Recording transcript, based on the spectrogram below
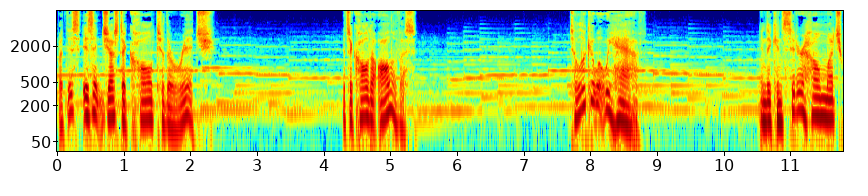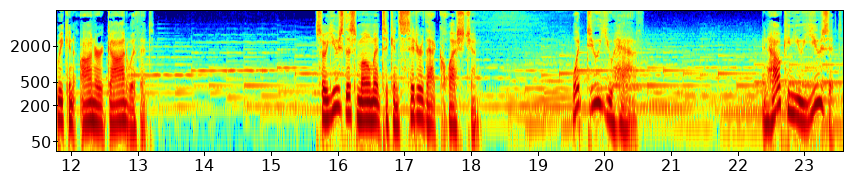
But this isn't just a call to the rich, it's a call to all of us to look at what we have and to consider how much we can honor God with it. So use this moment to consider that question. What do you have? And how can you use it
